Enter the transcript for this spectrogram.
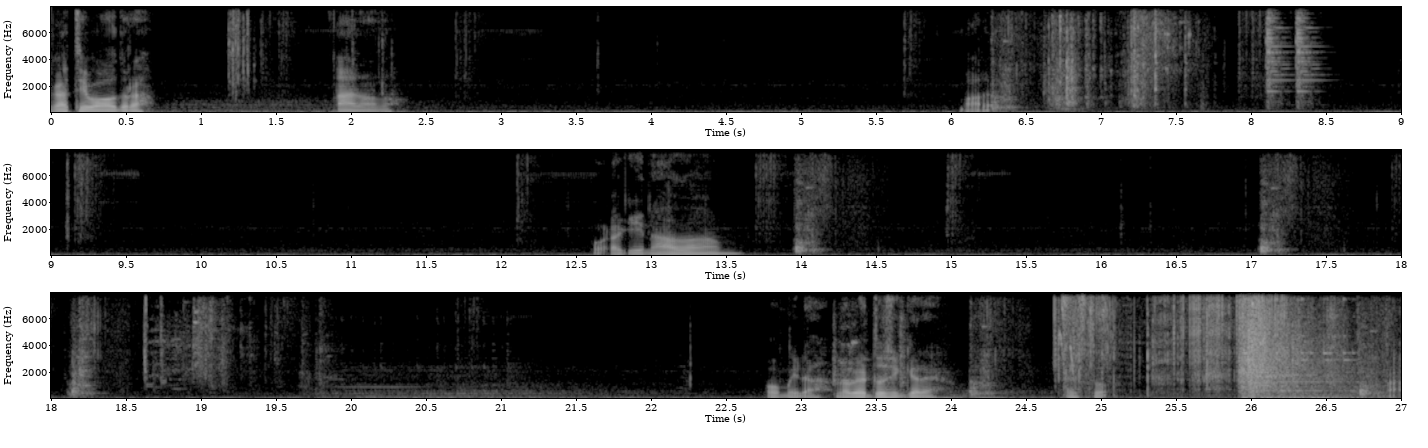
Acá activa otra. Ah, no, no. Vale. Por aquí nada. Pues mira, lo abierto sin querer. Esto. Ah,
